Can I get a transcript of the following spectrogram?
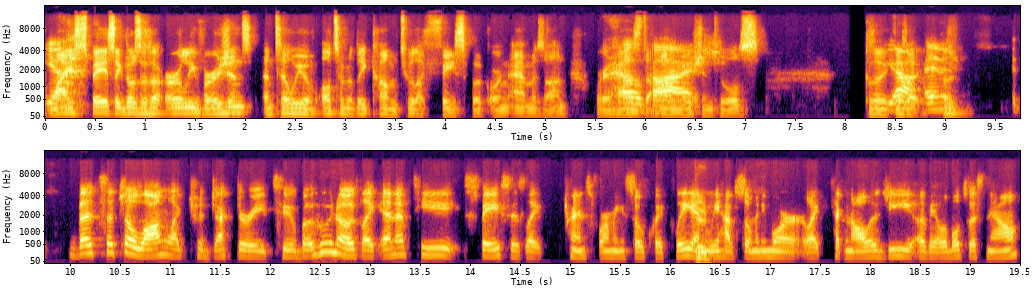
yeah. myspace like those are the early versions until we have ultimately come to like facebook or an amazon where it has oh, the gosh. automation tools because like, yeah, I, and that's such a long like trajectory too but who knows like nft space is like transforming so quickly and Dude. we have so many more like technology available to us now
